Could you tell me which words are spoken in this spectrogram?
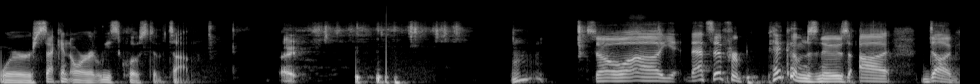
were second or at least close to the top. Right. So uh, yeah, that's it for Pickham's news. Uh, Doug,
